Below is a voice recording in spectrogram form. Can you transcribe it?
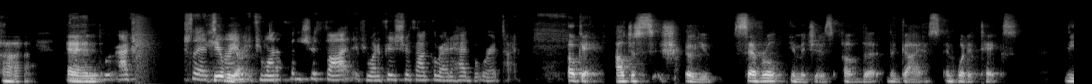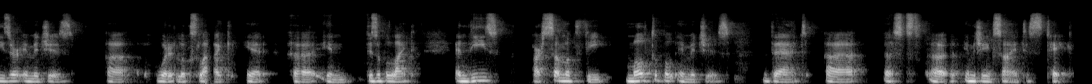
Uh, and we're actually at here time. we are. If you want to finish your thought, if you want to finish your thought, go right ahead, but we're at time. Okay, I'll just show you several images of the, the Gaius and what it takes. These are images, uh, what it looks like in, uh, in visible light. And these are some of the multiple images that uh, uh, imaging scientists take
